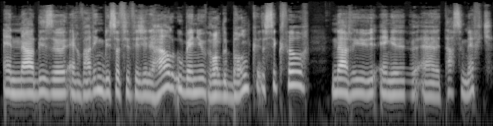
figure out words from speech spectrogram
En na deze ervaring bij Société Générale, hoe ben je van de banksector naar uw eigen uh, tassenmerk?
